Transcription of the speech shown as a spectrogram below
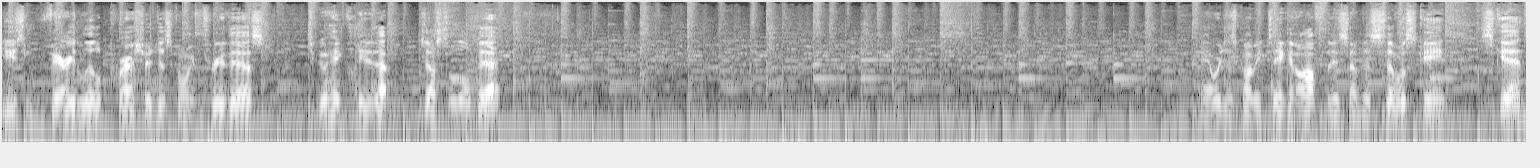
using very little pressure just going through this to go ahead and clean it up just a little bit. And we're just going to be taking off some of the silver skin. skin.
